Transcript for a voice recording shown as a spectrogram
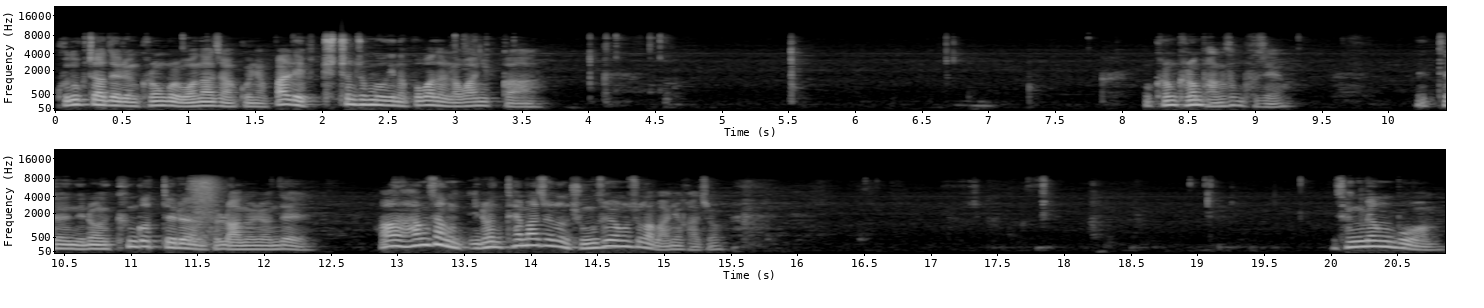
구독자들은 그런 걸 원하지 않고 그냥 빨리 추천 종목이나 뽑아달라고 하니까 뭐 그런 그런 방송 보세요. 하여튼 이런 큰 것들은 별로 안 올렸는데 아, 항상 이런 테마주는 중소형주가 많이 가죠. 생명보험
